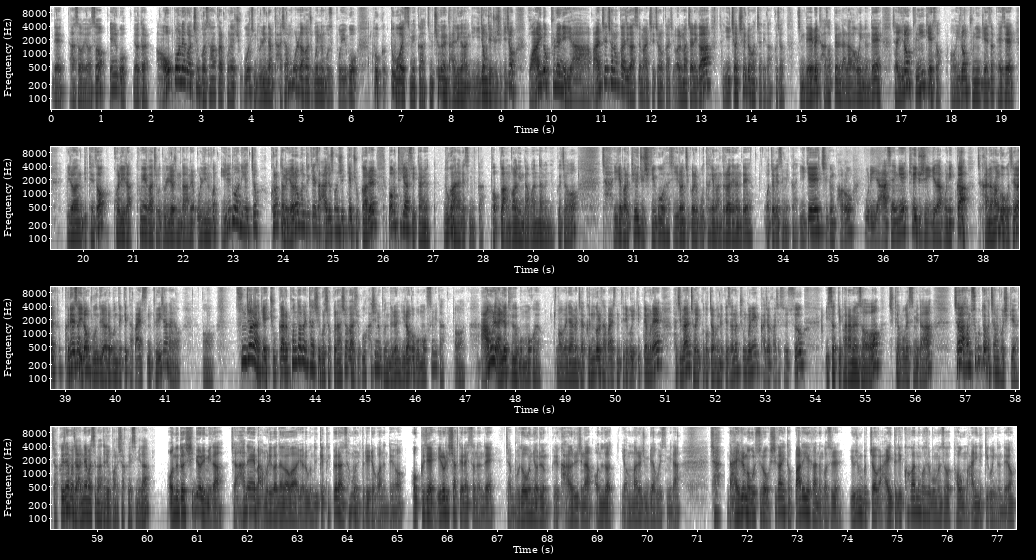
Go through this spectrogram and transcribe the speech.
넷, 다섯, 여섯, 일곱, 여덟, 아홉 번에 걸친 거의 상한가를 보내주고 지금 눌린 다음에 다시 한번 올라가지고 있는 모습 보이고 또, 그- 또 뭐가 있습니까? 지금 최근에 난리가 난 게 이정재 주식이죠? 와이더 플랜이 야 17,000원까지 갔어요. 17,000원까지. 얼마짜리가? 2,700원짜리가. 그죠? 지금 4배, 5배를 날아가고 있는데 자 이런 분위기에서 어, 이런 분위기에서 베젤 이러한 밑에서 권리락 통해 가지고 눌려준 다음에 올리는 건 일도 아니겠죠? 그렇다면 여러분들께서 아주 손쉽게 주가를 뻥튀기 할 수 있다면 누가 안 하겠습니까? 법도 안 걸린다고 한다면요. 그죠? 자, 이게 바로 K 주식이고 사실 이런 짓거리를 못하게 만들어야 되는데 어쩌겠습니까? 이게 지금 바로 우리 야생의 K 주식이다 보니까 가능한 거고 제가 그래서 이런 부분들 여러분들께 다 말씀드리잖아요. 어, 순전하게 주가를 펀더멘탈식으로 접근하셔가지고 하시는 분들은 이런 거 못 먹습니다. 어, 아무리 알려드려도 못 먹어요. 어, 왜냐하면 제가 근거를 다 말씀드리고 있기 때문에 하지만 저희 구독자분들께서는 충분히 가져가셨을 수 있었기 바라면서 지켜보겠습니다. 자, 한번 수급도 같이 한번 보실게요. 자, 그제 먼저 안내 말씀 하나 드리고 바로 시작하겠습니다. 어느덧 12월입니다. 자, 한 해의 마무리가 다가와 여러분들께 특별한 선물 드리려고 하는데요. 엊그제 1월이 시작되나 했었는데, 자, 무더운 여름, 그리고 가을을 지나 어느덧 연말을 준비하고 있습니다. 자, 나이를 먹을수록 시간이 더 빠르게 가는 것을 요즘 부쩍 아이들이 커가는 것을 보면서 더욱 많이 느끼고 있는데요.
